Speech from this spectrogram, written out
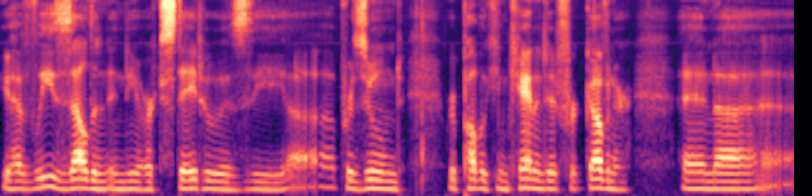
you have Lee Zeldin in New York State, who is the uh, presumed Republican candidate for governor. And uh,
